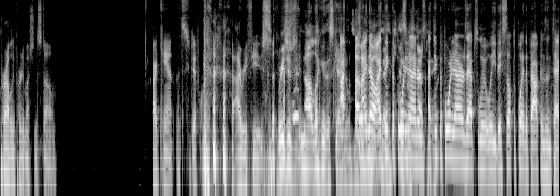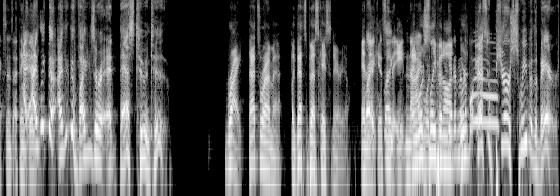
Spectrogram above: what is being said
probably pretty much in stone. I can't. That's too difficult. I refuse. Breech is not looking at the schedule. I I know. I think the That's what's 49ers, I think the 49ers absolutely. They still have to play the Falcons and Texans. I think I, I think the I think the Vikings are at best two and two. right. That's where I'm at. Like that's the best case scenario. and Right, that gets like- them to eight and and nine. we're sleeping on- get 'em in the we're- That's a pure sweep of the Bears.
